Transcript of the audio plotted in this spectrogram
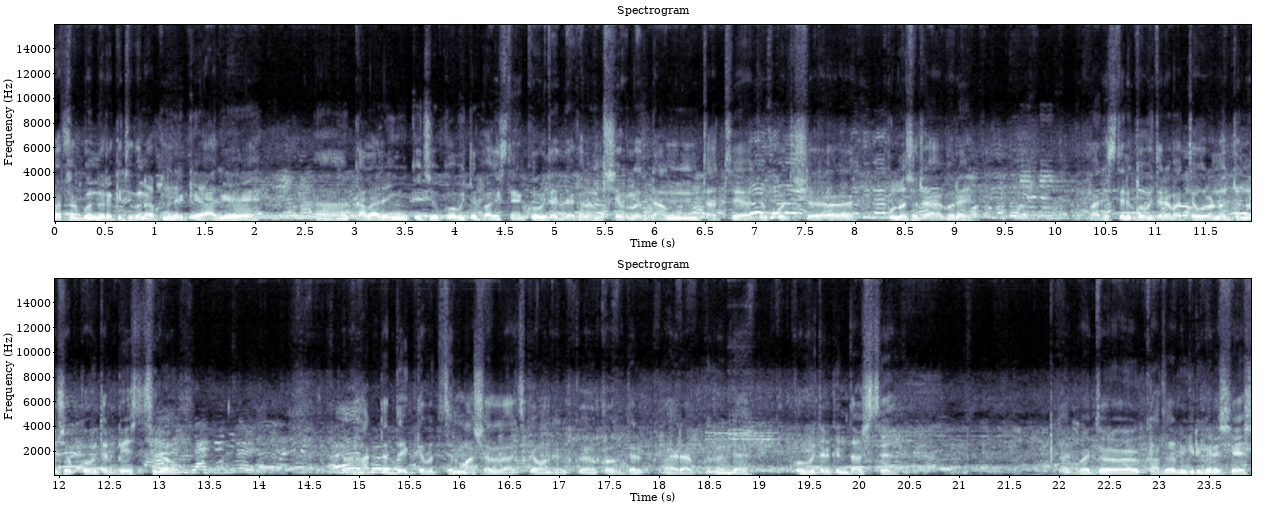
দর্শক বন্ধুরা, কিছুক্ষণ আপনাদেরকে আগে কালারিং কিছু কবিতা, পাকিস্তানি কবিতা দেখালাম। সেগুলোর দাম চাচ্ছে হয়তো পঁচিশশো পনেরোশো টাকা করে। পাকিস্তানি কবিতার বাচ্চা উড়ানোর জন্য সব কবিতার বেশ ছিল। হাটটা দেখতে পাচ্ছেন মাসাল্লাহ আজকে অনেক কবিতার ভাইরা কবিতার কিনতে আসছে। তারপর তো খাতা বিক্রি করে শেষ।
